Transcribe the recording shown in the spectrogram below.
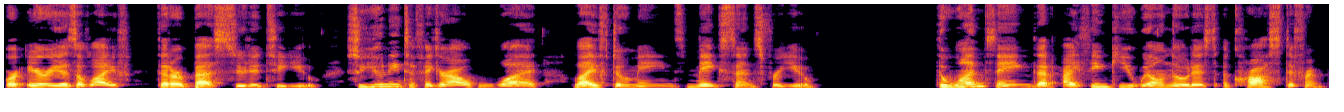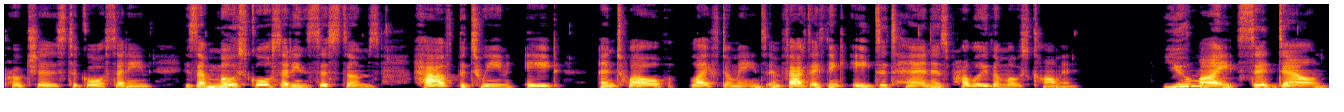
or areas of life that are best suited to you. So you need to figure out what life domains make sense for you. The one thing that I think you will notice across different approaches to goal setting is that most goal setting systems have between 8 and 12 life domains. In fact, I think 8 to 10 is probably the most common. you might sit down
